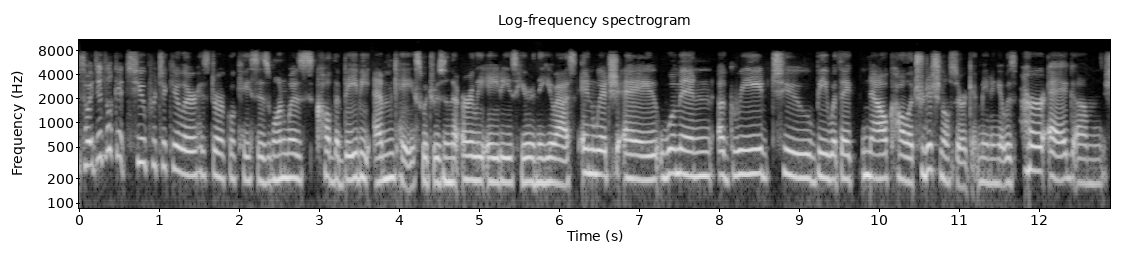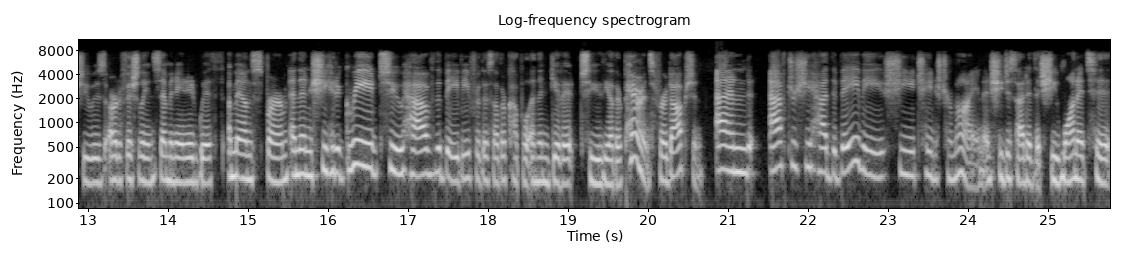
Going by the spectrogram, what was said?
So I did look at two particular historical cases. One was called the Baby M case, which was in the early 80s here in the US, in which a woman agreed to be what they now call a traditional surrogate, meaning it was her egg. Um, she was artificially inseminated with a man's sperm. And then she had agreed to have the baby for this other couple and then give it to the other parents for adoption. And after she had the baby, she changed her mind and she decided that she wanted to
